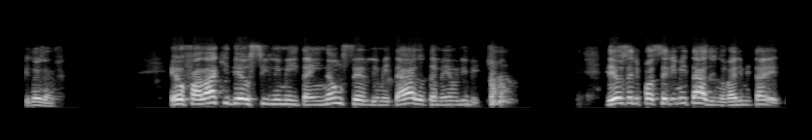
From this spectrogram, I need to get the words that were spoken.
filosófico. Eu falar que Deus se limita em não ser limitado também é um limite. Deus ele pode ser limitado e não vai limitar ele.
